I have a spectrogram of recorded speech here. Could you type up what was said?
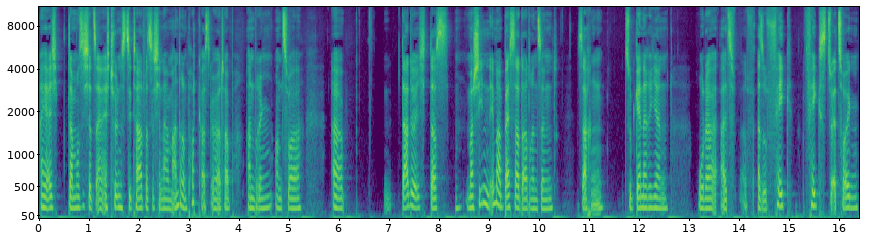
Ah ja, ich, da muss ich jetzt ein echt schönes Zitat, was ich in einem anderen Podcast gehört habe, anbringen. Und zwar äh, dadurch, dass Maschinen immer besser darin sind, Sachen zu generieren oder als also Fake Fakes zu erzeugen,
